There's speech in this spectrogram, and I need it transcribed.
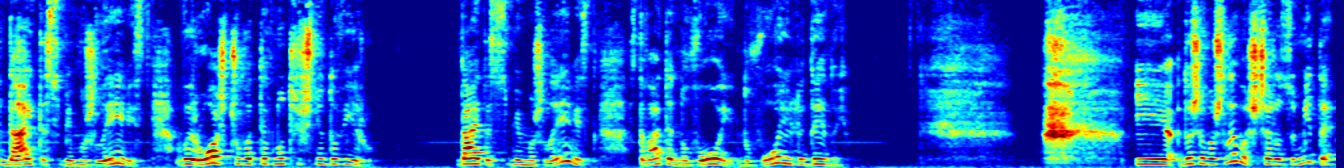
Дайте собі можливість вирощувати внутрішню довіру. Дайте собі можливість ставати новою, новою людиною. І дуже важливо ще розуміти,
